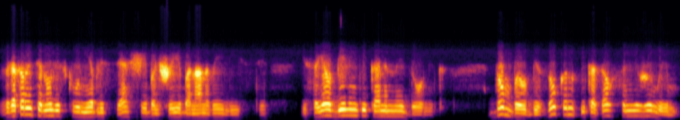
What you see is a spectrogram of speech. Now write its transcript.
за которой тянулись к луне блестящие большие банановые листья, и стоял беленький каменный домик. Дом был без окон и казался нежилым.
